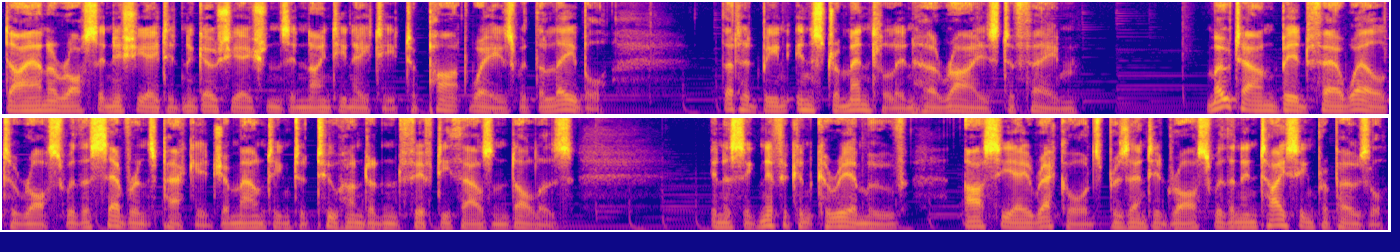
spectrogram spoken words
Diana Ross initiated negotiations in 1980 to part ways with the label that had been instrumental in her rise to fame. Motown bid farewell to Ross with a severance package amounting to $250,000. In a significant career move, RCA Records presented Ross with an enticing proposal.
